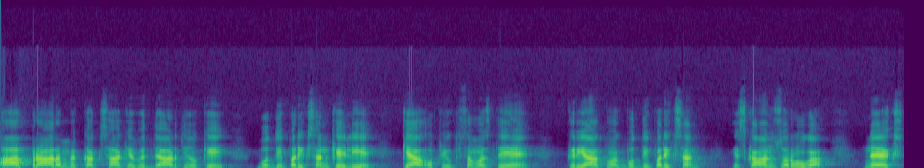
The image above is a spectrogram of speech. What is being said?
आप प्रारंभिक कक्षा के विद्यार्थियों के बुद्धि परीक्षण के लिए क्या उपयुक्त समझते हैं? क्रियात्मक बुद्धि परीक्षण, इसका आंसर होगा। नेक्स्ट,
